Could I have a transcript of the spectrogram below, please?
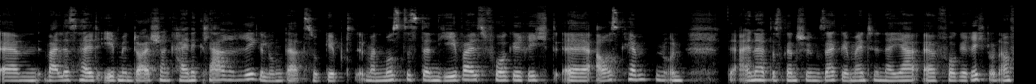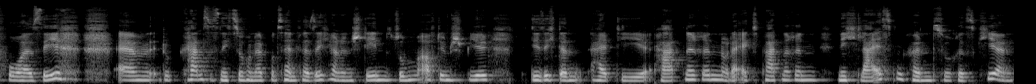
ähm, weil es halt eben in Deutschland keine klare Regelung dazu gibt. Man muss das dann jeweils vor Gericht äh, auskämpfen und der eine hat das ganz schön gesagt, er meinte, na ja, äh, vor Gericht und auf hoher See, ähm, du kannst es nicht zu 100 Prozent versichern und stehen Summen auf dem Spiel, die sich dann halt die Partnerin oder Ex-Partnerin nicht leisten können zu riskieren,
